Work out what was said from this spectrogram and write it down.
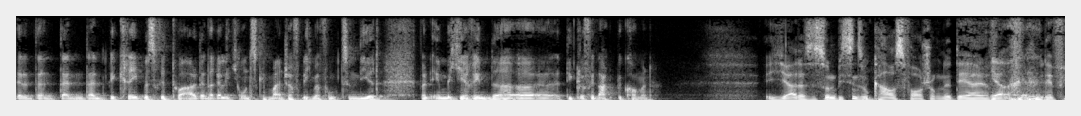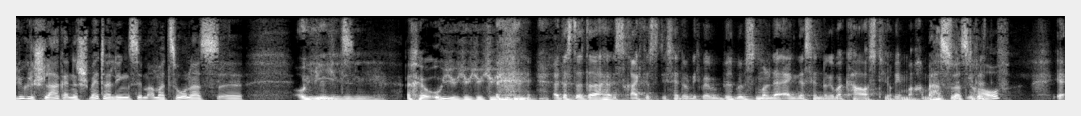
dein, dein, dein, dein Begräbnisritual deiner Religionsgemeinschaft nicht mehr funktioniert, wenn irgendwelche Rinder äh, Diclofenac bekommen. Ja, das ist so ein bisschen so Chaosforschung, ne? Der, ja. der Flügelschlag eines Schmetterlings im Amazonas. Äh, Uiuiui. Uiuiui. das, das, das reicht das die Sendung nicht mehr. Wir müssen mal eine eigene Sendung über Chaostheorie machen. Hast du das drauf? Ja,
